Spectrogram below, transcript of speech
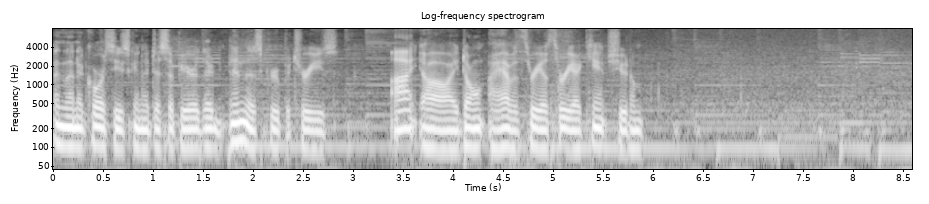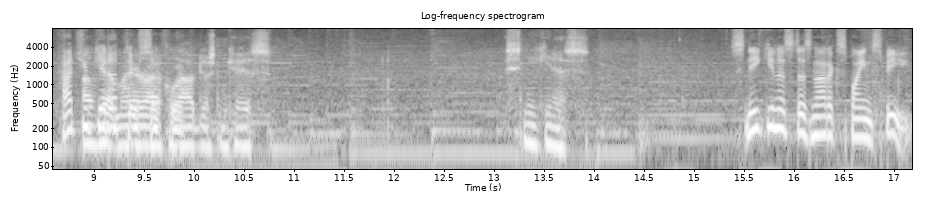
And then, of course, he's going to disappear They're in this group of trees. I oh I don't I have a 303 I can't shoot him. How'd you I've get got up my there so quick? out just in case. Sneakiness. Sneakiness does not explain speed.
